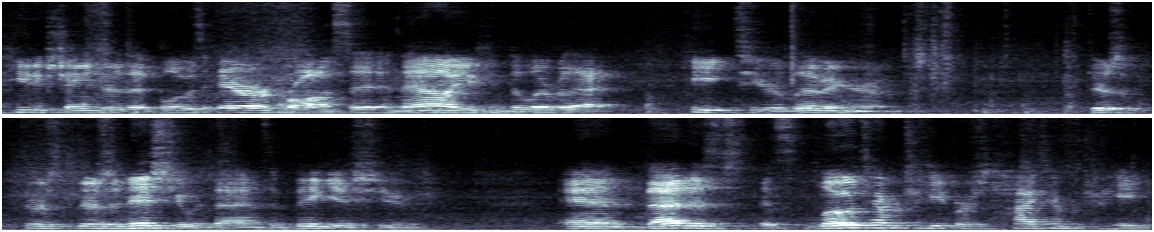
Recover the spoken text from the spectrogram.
heat exchanger that blows air across it, and now you can deliver that heat to your living room. There's there's there's an issue with that, and it's a big issue, and that is it's low temperature heat versus high temperature heat.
